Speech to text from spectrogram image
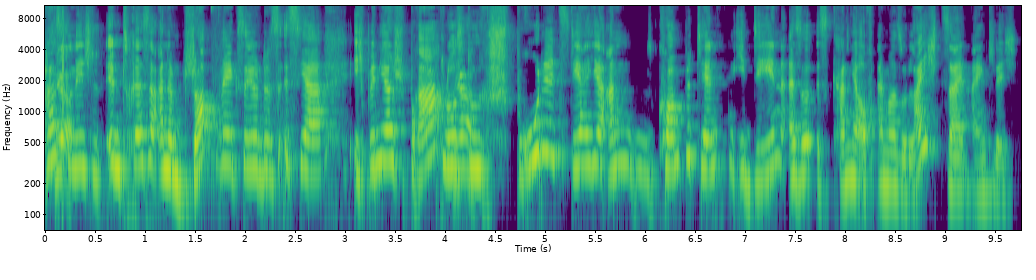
hast ja. du nicht Interesse an einem Jobwechsel? Und das ist ja, ich bin ja sprachlos. Ja. Du sprudelst ja hier an kompetenten Ideen. Also es kann ja auf einmal so leicht sein eigentlich.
